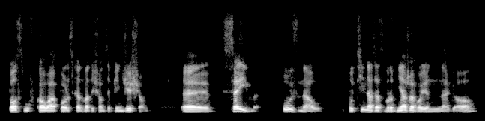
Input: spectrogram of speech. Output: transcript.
posłów koła Polska 2050, Sejm uznał Putina za zbrodniarza wojennego,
